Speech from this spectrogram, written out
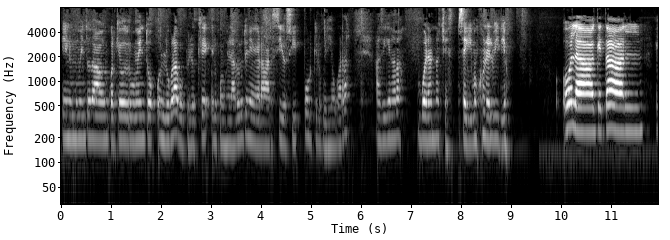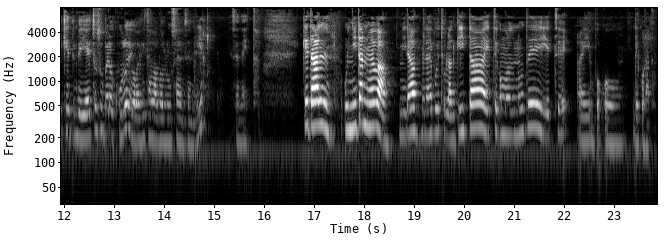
y en un momento dado, en cualquier otro momento, os lo grabo. Pero es que el congelador lo tenía que grabar sí o sí porque lo quería guardar. Así que nada, buenas noches. Seguimos con el vídeo. Hola, ¿qué tal? Es que veía esto súper oscuro, digo, a ver están las dos luces encendidas. Encende esta. ¿Qué tal? Uñitas nuevas. Mirad, me las he puesto blanquitas, este como nude y este ahí un poco decorado.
